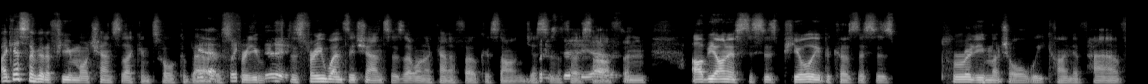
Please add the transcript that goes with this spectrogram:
I guess I've got a few more chances I can talk about. Yeah, there's three do. there's three Wednesday chances I want to kind of focus on just Please in the do, first yeah. half. And I'll be honest, this is purely because this is pretty much all we kind of have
